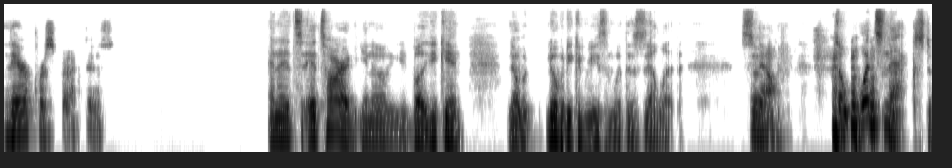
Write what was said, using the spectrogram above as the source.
their perspective. And it's it's hard, you know. Well, you can't. Nobody nobody can reason with a zealot. So, no. so what's next?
